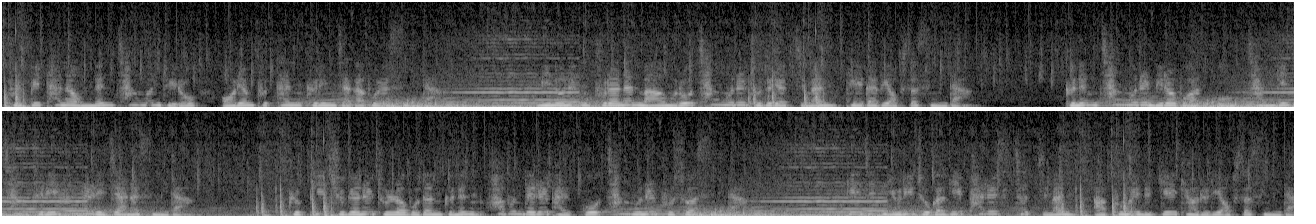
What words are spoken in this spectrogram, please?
불빛 하나 없는 창문 뒤로 어렴풋한 그림자가 보였습니다. 민호는 불안한 마음으로 창문을 두드렸지만 대답이 없었습니다. 그는 창문을 밀어보았고 잠긴 창틀이 흔들리지 않았습니다. 급히 주변을 둘러보던 그는 화분대를 밟고 창문을 부수었습니다. 깨진 유리 조각이 팔을 스쳤지만 아픔을 느낄 겨를이 없었습니다.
